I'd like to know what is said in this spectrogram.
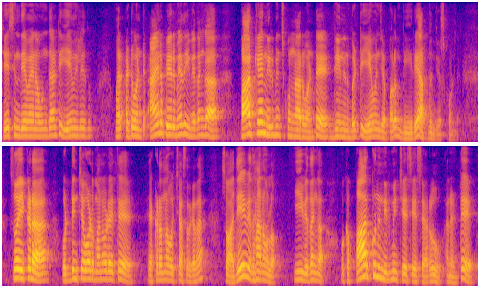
చేసింది ఏమైనా ఉందా అంటే ఏమీ లేదు. మరి అటువంటి ఆయన పేరు మీద ఈ విధంగా పార్కే నిర్మించుకున్నారు అంటే దీనిని బట్టి ఏమని చెప్పాలో మీరే అర్థం చేసుకోండి. సో ఇక్కడ వడ్డించేవాడు మనవడైతే ఎక్కడన్నా వచ్చేస్తుంది కదా. సో అదే విధానంలో ఈ విధంగా ఒక పార్కును నిర్మించేసేసారు అని అంటే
